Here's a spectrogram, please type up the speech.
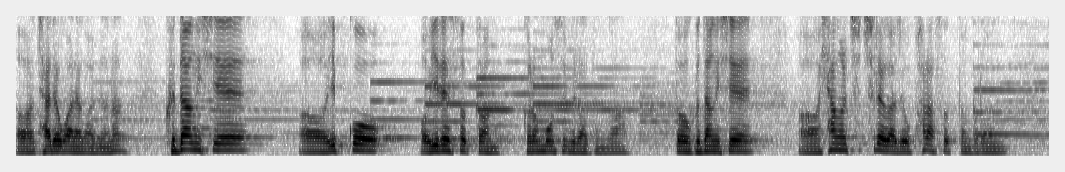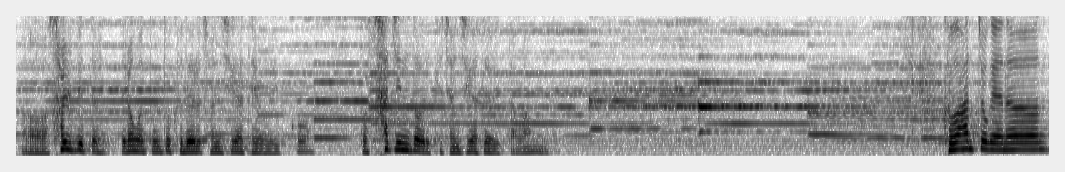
어, 자료관에 가면은 그 당시에 어, 입고 어, 일했었던 그런 모습이라든가 또 그 당시에 어, 향을 추출해 가지고 팔았었던 그런 어, 설비들 이런 것들도 그대로 전시가 되어 있고 또 사진도 이렇게 전시가 되어 있다고 합니다. 그 한쪽에는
